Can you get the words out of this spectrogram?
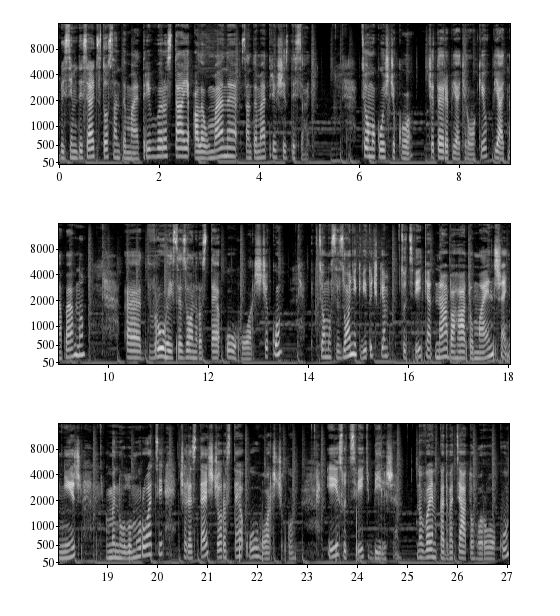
80-100 см виростає, але у мене сантиметрів 60 Цьому кущику 4-5 років, 5, напевно. Е, Другий сезон росте у горщику. В цьому сезоні квіточки суцвіття набагато менше, ніж в минулому році, через те, що росте у горщику. І суцвіть більше. Новинка 2020 року.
